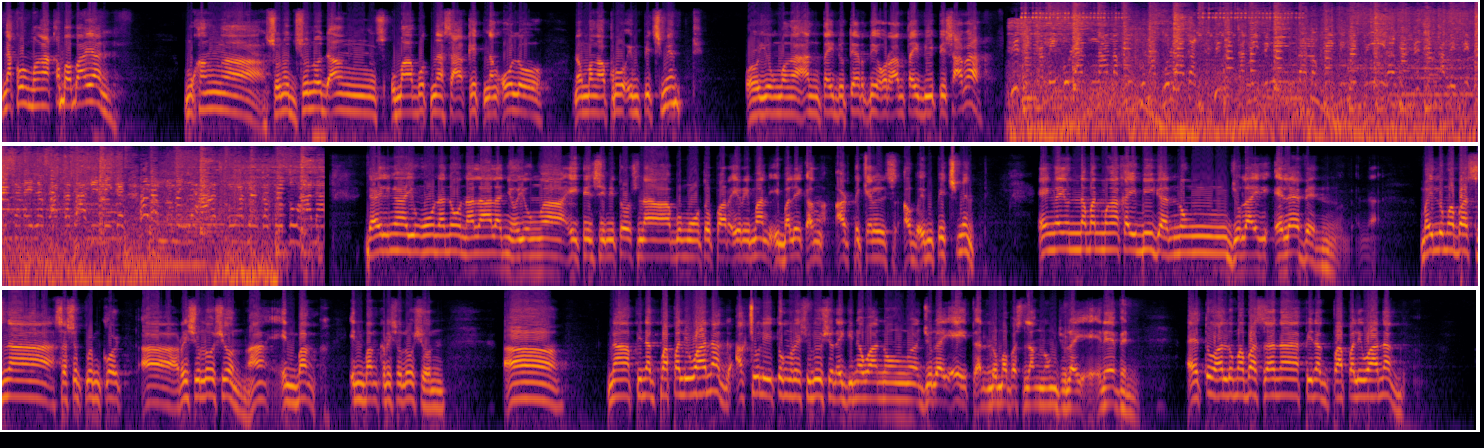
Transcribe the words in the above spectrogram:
Nako mga kababayan, mukhang ah, sunod-sunod ang umabot na sakit ng ulo ng mga pro-impeachment o yung mga anti-Duterte or anti-VP Sara. Kami bulag na nagugulagulagan Hindi kami binging na nagbibingi-bingihan Hindi kami pipisanay na sa katahimikan Alam namin lahat kung anong katotohanan Dahil nga yung una no, naalala nyo, yung ah, 18 senators na bumoto para i-remand, ibalik ang articles of impeachment. Eh ngayon naman mga kaibigan, nung July 11, may lumabas na sa Supreme Court ah, resolution, ha, in bank, in bank resolution, ah, na pinagpapaliwanag. Actually, itong resolution ay ginawa nung July 8 at lumabas lang nung July 11. Ito ha, lumabas na pinagpapaliwanag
